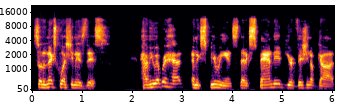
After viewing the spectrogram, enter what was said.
So the next question is this Have you ever had an experience that expanded your vision of God?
